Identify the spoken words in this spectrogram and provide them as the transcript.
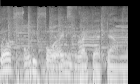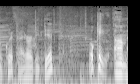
1244. I need to write that down real quick. I already did. Okay, um,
